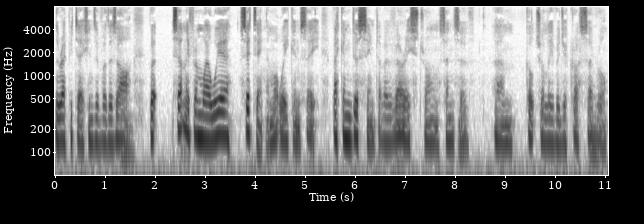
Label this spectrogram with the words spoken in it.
the reputations of others are, mm. but certainly from where we're sitting and what we can see, Beckham does seem to have a very strong sense mm. of. Um, cultural leverage across several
